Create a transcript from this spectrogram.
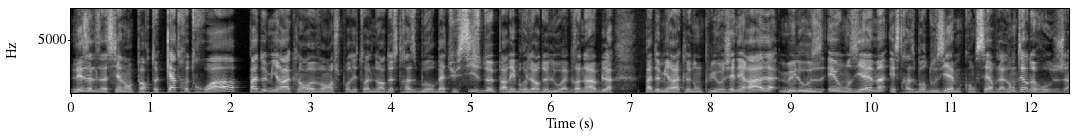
Les Alsaciens l'emportent 4-3, pas de miracle en revanche pour l'étoile noire de Strasbourg, battue 6-2 par les brûleurs de loup à Grenoble. Pas de miracle non plus au général, Mulhouse est 11e et Strasbourg 12e conserve la lanterne rouge.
